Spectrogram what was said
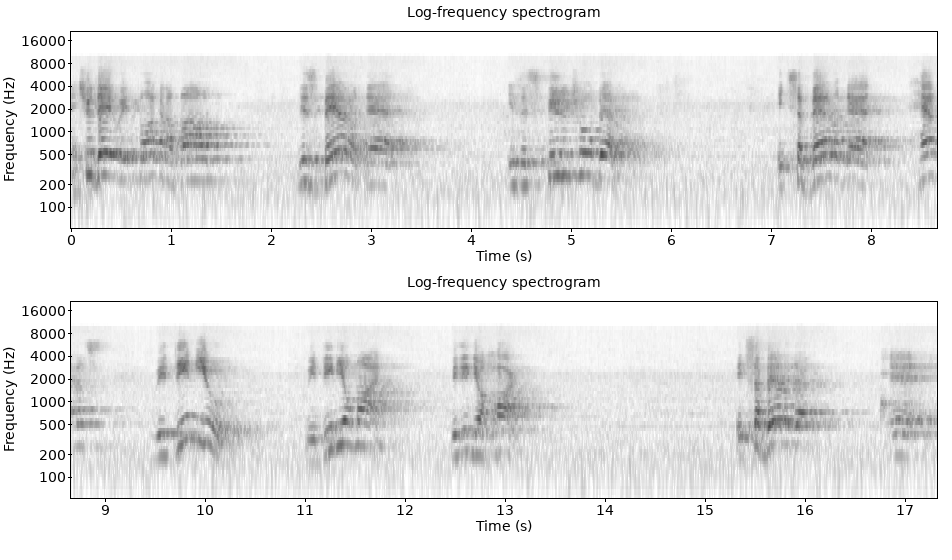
And today we're talking about this battle that is a spiritual battle. It's a battle that happens within you, within your mind, within your heart. It's a battle that, uh,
